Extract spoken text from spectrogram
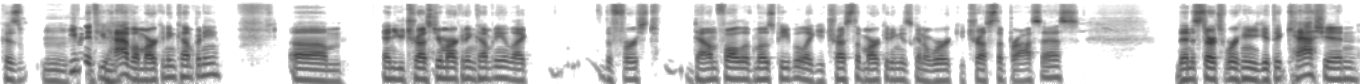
Because Mm. even if you Mhm. have a marketing company, um, and you trust your marketing company, like the first downfall of most people, like you trust the marketing is going to work, you trust the process, then it starts working, you get the cash in,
